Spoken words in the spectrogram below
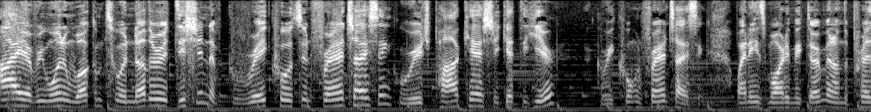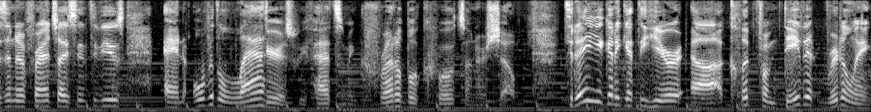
Hi, everyone, and welcome to another edition of Great Quotes in Franchising, each podcast you get to hear great quote in franchising. My name is Marty McDermott. I'm the president of Franchise Interviews, and over the last years, we've had some incredible quotes on our show. Today, you're going to get to hear uh, a clip from David Ritterling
